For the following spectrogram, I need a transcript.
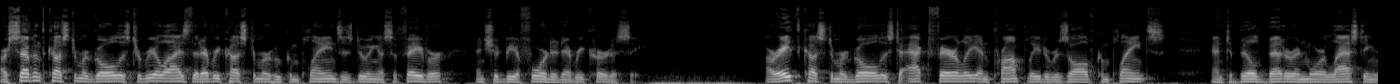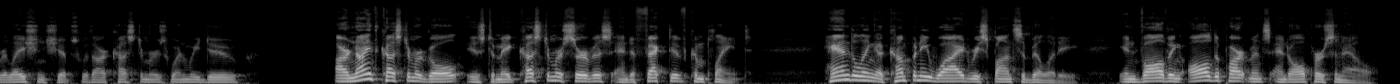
Our seventh customer goal is to realize that every customer who complains is doing us a favor and should be afforded every courtesy. Our eighth customer goal is to act fairly and promptly to resolve complaints and to build better and more lasting relationships with our customers when we do. Our ninth customer goal is to make customer service and effective complaint, handling a company wide responsibility involving all departments and all personnel.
